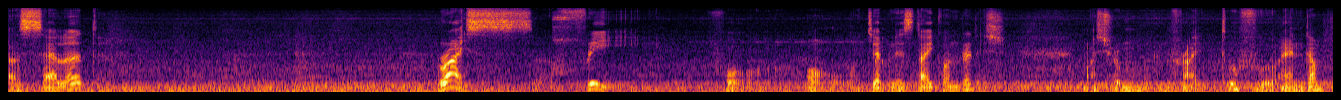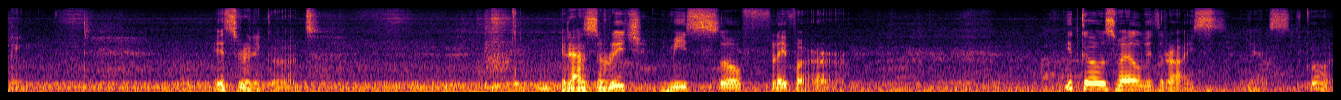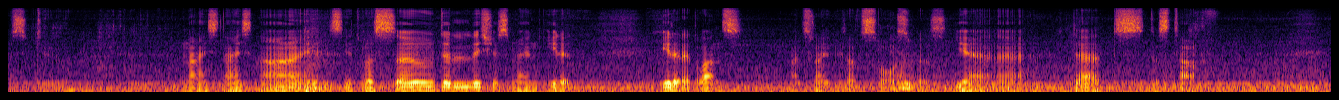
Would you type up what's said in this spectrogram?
salad rice free for all. Japanese daikon radish mushroom and fried tofu and dumpling. It's really good. It has a rich miso flavor it goes well with rice Yes, of course you do. Nice, nice, nice. It was so delicious, man. Eat it. Eat it at once. That's right, without sauce. But yeah, that's the stuff.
